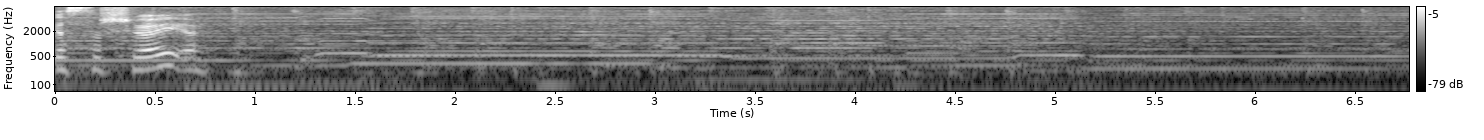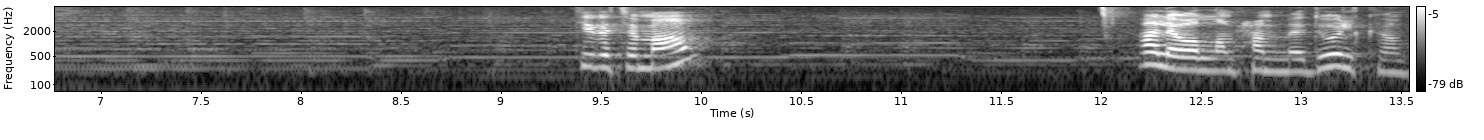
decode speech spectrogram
قصر شوي okay. كذا تمام؟ هلا والله محمد welcome.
